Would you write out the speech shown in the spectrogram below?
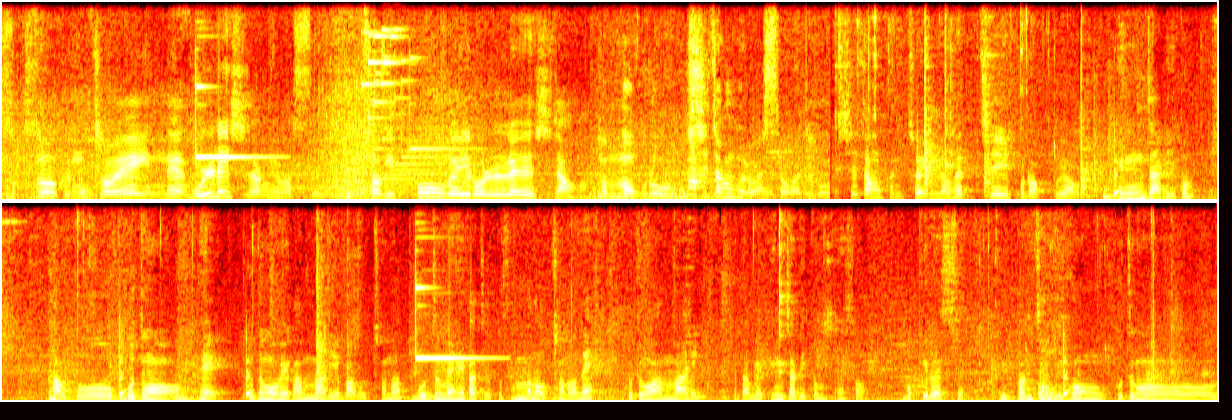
숙소 근처에 있는 올레시장에 왔어요. 서귀포 웨이롤레시장 밥 먹으러 시장을 왔어요. 시장 근처에 있는 횟집으로 왔고요. 뱅자리돔 하고 고등어 회. 고등어 회가 한 마리에 15,000원. 모듬회 해가지고 35,000원에 고등어 한 마리 그 다음에 뱅자리돔 해서 먹기로 했어요. 밑반찬 20 고등어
